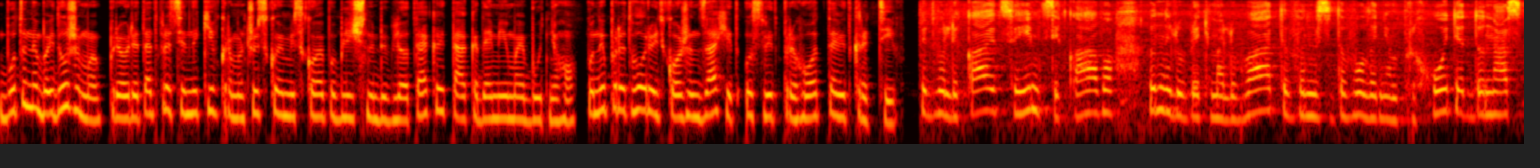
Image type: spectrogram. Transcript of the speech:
Бути небайдужими пріоритет працівників Кременчуцької міської публічної бібліотеки та академії майбутнього. Вони перетворюють кожен захід у світ пригод та відкриттів. Підволікаються, їм цікаво, вони люблять малювати, вони з задоволенням приходять до нас.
